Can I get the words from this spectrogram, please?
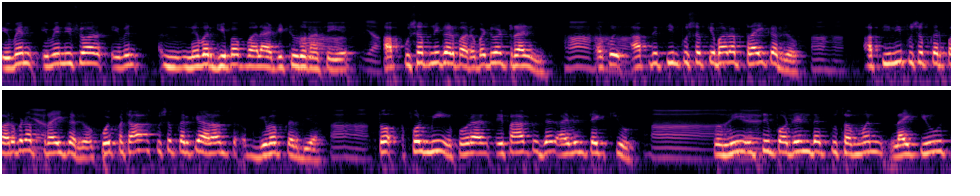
even even if you are even never give up वाला एटीट्यूड होना चाहिए। हाँ आप पुशअप नहीं कर पा रहे हो बट यू आर ट्राइंग हाँ और हाँ कोई हाँ। आपने तीन पुशअप के बाद आप ट्राई कर रहे हो। हाँ हाँ। आप तीन ही पुशअप कर पा रहे हो बट आप ट्राई कर रहे हो। कोई पचास पुशअप करके आराम से गिव अप कर दिया। हाँ हाँ। तो for me for if I have to जज I will take you So हाँ me, it's yes important that to someone like you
